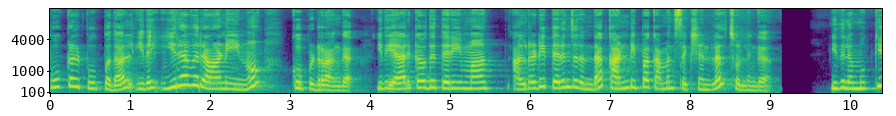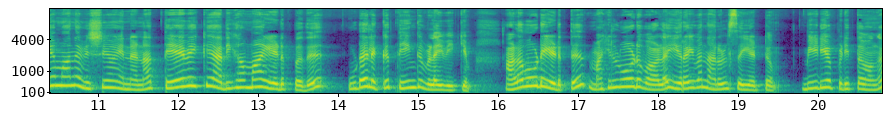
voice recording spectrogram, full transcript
பூக்கள் பூப்பதால் இதை இரவு ராணின்னும் கூப்பிடுறாங்க. இது யாருக்காவது தெரியுமா? ஆல்ரெடி தெரிஞ்சிருந்தால் கண்டிப்பாக கமெண்ட் செக்ஷனில் சொல்லுங்கள் இதில் முக்கியமான விஷயம் என்னென்னா தேவைக்கு அதிகமாக எடுப்பது உடலுக்கு தீங்கு விளைவிக்கும். அளவோடு எடுத்து மகிழ்வோடு வாழ இறைவன் அருள் செய்யட்டும். வீடியோ பிடித்தவங்க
